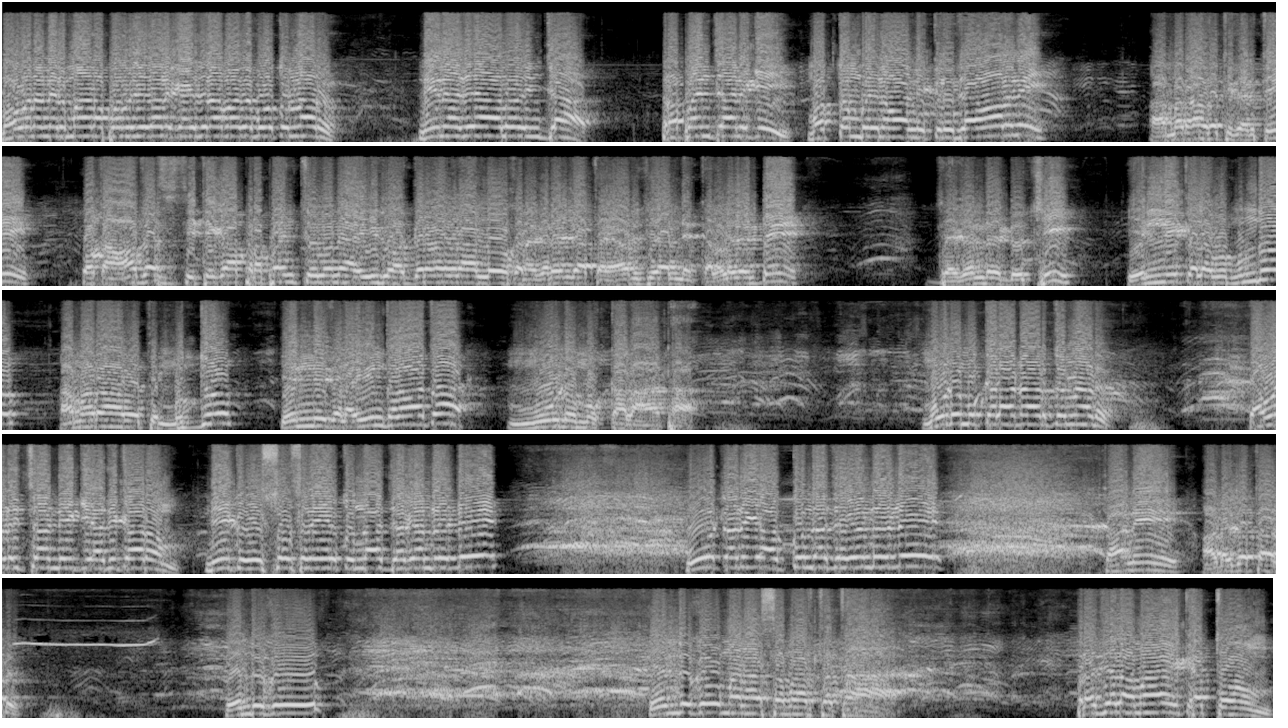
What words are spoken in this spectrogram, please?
భవన నిర్మాణ పనులు చేయడానికి హైదరాబాద్ పోతున్నారు? నేను అదే ఆలోచించా. ప్రపంచానికి మొత్తం పోయిన వాళ్ళని ఇక్కడ తేవాలని అమరావతి కడితే ఒక ఆదర్శ సిటీగా ప్రపంచంలోనే ఐదు అగ్రనగరాల్లో ఒక నగరంగా తయారు చేయాలని కలలు కంటే జగన్ రెడ్డి వచ్చి ఎన్నికల ముందు అమరావతి ముద్దు ఎన్నికలు అయిన తర్వాత మూడు ముక్కల ఆట. మూడు ముక్కల ఆట ఆడుతున్నాడు. ఎవడిచ్చాడు నీకు అధికారం? నీకు విశ్వసనీయత ఉందా జగన్ రెడ్డి? ఓటు అడిగే హక్కుందా జగన్ రెడ్డి? కానీ అడగతాడు. ఎందుకు? ఎందుకు మన సమర్థత? ప్రజల అమాయకత్వం.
